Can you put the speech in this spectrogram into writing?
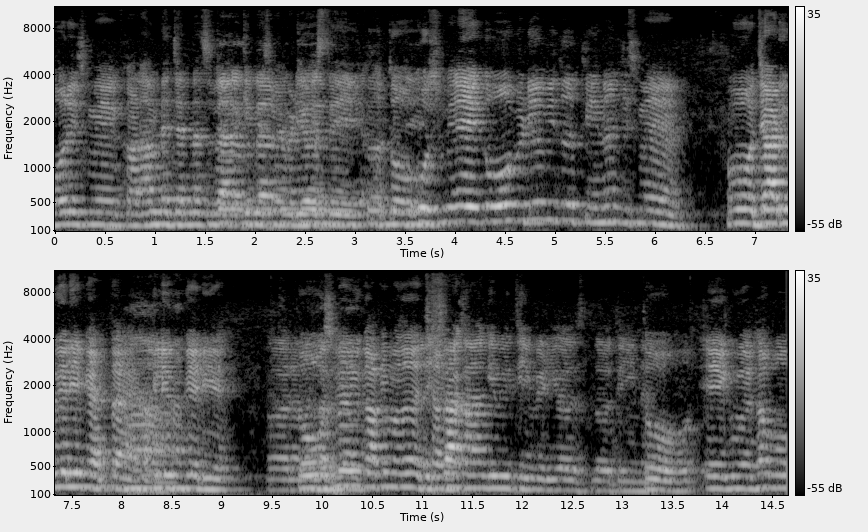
और इसमें और हमने जन्नत से प्यार की भी इसमें वीडियोस थी तो उसमें एक वो वीडियो भी तो थी ना जिसमें वो झाड़ू के लिए कहता है हाँ। क्लिप के लिए तो उसमें भी काफ़ी मज़ा अच्छा था। खान की भी थी वीडियोस दो तीन तो एक में था वो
